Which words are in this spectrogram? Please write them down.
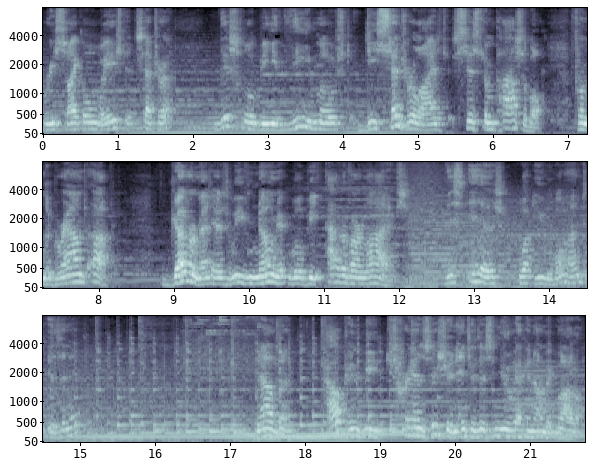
recycle waste, etc. This will be the most decentralized system possible from the ground up. Government, as we've known it, will be out of our lives. This is what you want, isn't it? Now then, how can we transition into this new economic model?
